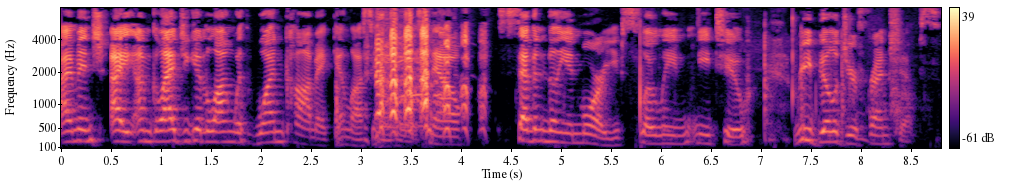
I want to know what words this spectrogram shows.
I'm in. I, I'm glad you get along with one comic in Los Angeles. now, seven million more. You slowly need to rebuild your friendships.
